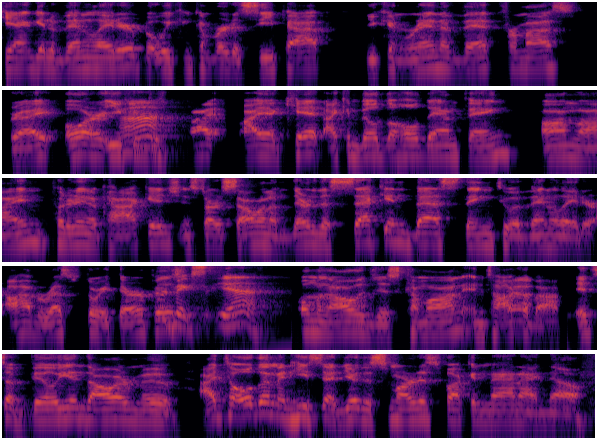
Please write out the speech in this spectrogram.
can't get a ventilator, but we can convert a CPAP. You can rent a vent from us, right? Or you can Ah. just buy, buy a kit. I can build the whole damn thing online, put it in a package, and start selling them. They're the second best thing to a ventilator. I'll have a respiratory therapist makes yeah. pulmonologists come on and talk Yeah. about it. It's a billion dollar move. I told him, and he said, "You're the smartest fucking man I know."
